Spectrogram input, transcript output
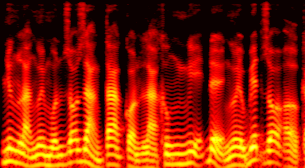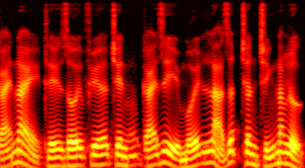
nhưng là ngươi muốn rõ ràng ta còn là không nghĩ để ngươi biết rõ ở cái này thế giới phía trên cái gì mới là rất chân chính năng lực.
